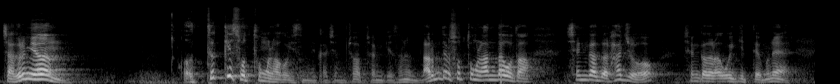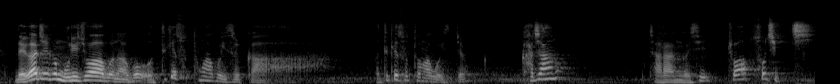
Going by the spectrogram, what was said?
자, 그러면 어떻게 소통을 하고 있습니까? 지금 조합장님께서는 나름대로 소통을 한다고 다 생각을 하죠. 생각을 하고 있기 때문에 내가 지금 우리 조합원하고 어떻게 소통하고 있을까? 어떻게 소통하고 있죠? 가장 잘하는 것이 조합 소식지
